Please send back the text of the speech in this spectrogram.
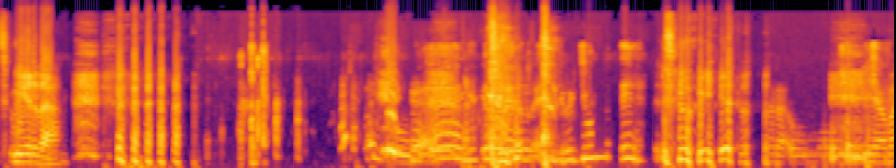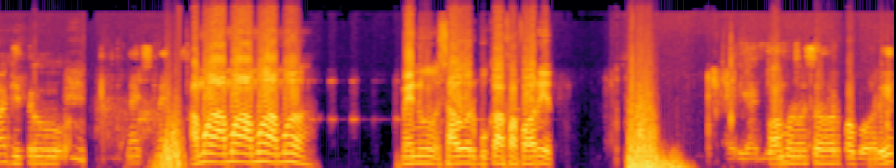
Suwir dah. Eh, gitu ayam jujut. Eh, Suwir. Secara umum. iya mah gitu. Next, next. Amu, amu, amu, amu. Menu sahur buka favorit. Kalau menu sahur favorit,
